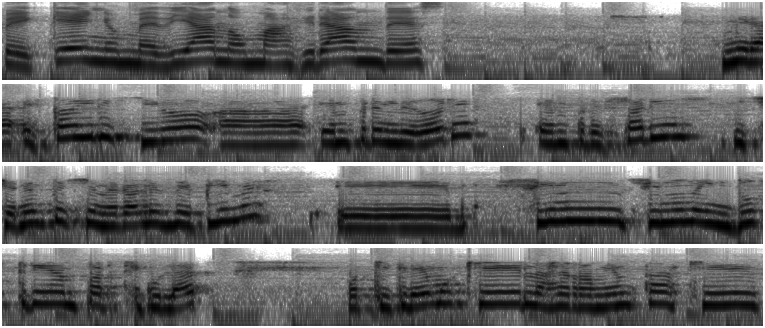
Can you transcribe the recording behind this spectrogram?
¿Pequeños, medianos, más grandes? Mira, está dirigido a emprendedores, empresarios y gerentes generales de pymes eh, sin, sin una industria en particular porque creemos que las herramientas que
